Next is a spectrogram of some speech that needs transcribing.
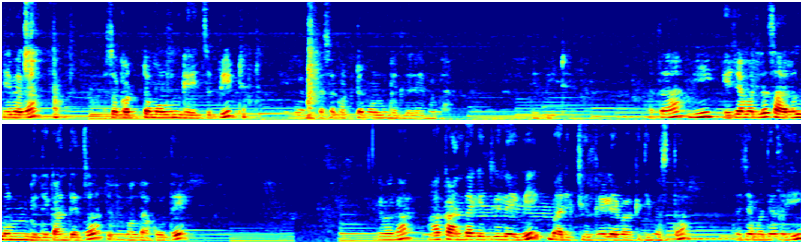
हे बघा असं घट्ट मळून घ्यायचं पीठ. हे बघा मी कसं घट्ट मळून घेतलेलं आहे बघा. आता मी ह्याच्यामधलं सारण बनवून घेते कांद्याचं ते तुम्हाला दाखवते. हे बघा हा कांदा घेतलेला आहे मी बारीक चिरलेला आहे बघा किती मस्त. त्याच्यामध्ये आता ही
